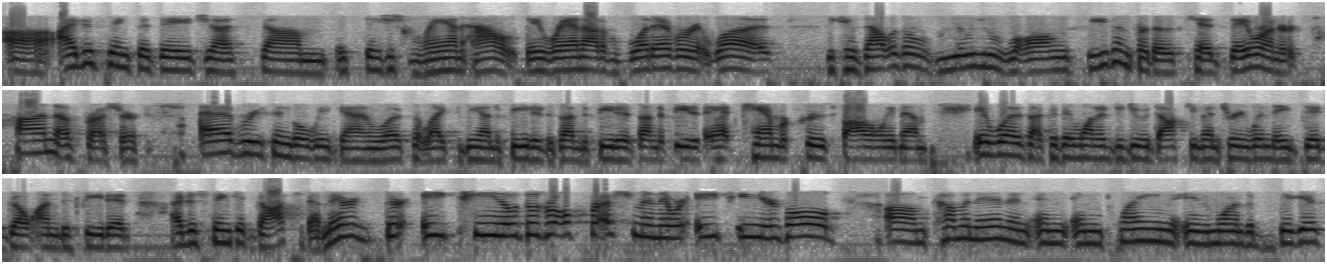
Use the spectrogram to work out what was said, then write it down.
Uh, I just think that they just um, they just ran out. They ran out of whatever it was because that was a really long season for those kids. They were under a ton of pressure every single weekend. What's it like to be undefeated? It's undefeated. It's undefeated. They had camera crews following them. It was because they wanted to do a documentary when they did go undefeated. I just think it got to them. They're they're 18. Those, those were all freshmen. They were 18 years old, um, coming in and, and, and playing in one of the biggest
